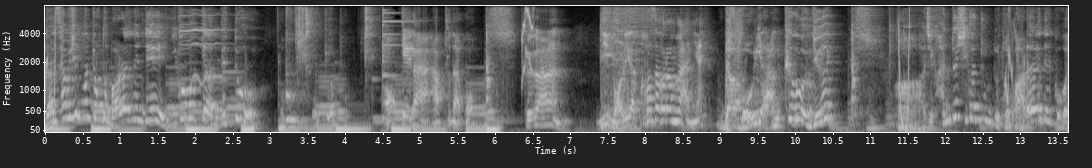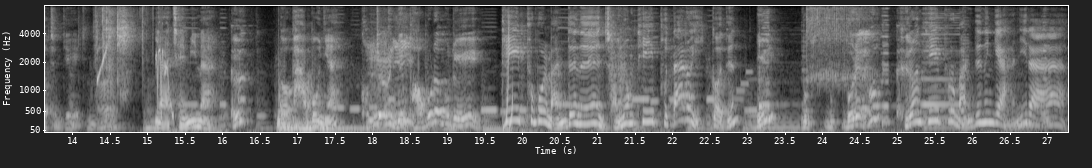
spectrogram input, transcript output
난 30분 정도 말았는데 이거밖에 안돼또 어, 어깨 아파 어깨가 아프다고? 그건 네 머리가 커서 그런 거 아니야? 나 머리 안 크거든? 아 아직 한두 시간 정도 더 말아야 될 것 같은데 야, 재민아. 아, 응? 너 바보냐? 갑자기 내 바보라 그래 테이프볼 만드는 전용 테이프 따로 있거든? 응? 뭐, 뭐, 뭐라고? 그런 테이프로 만드는 게 아니라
